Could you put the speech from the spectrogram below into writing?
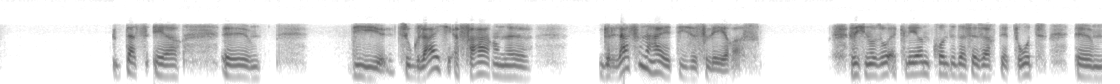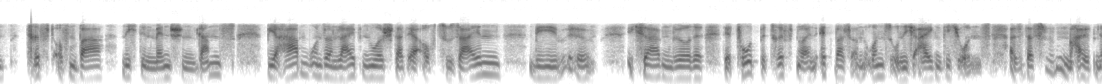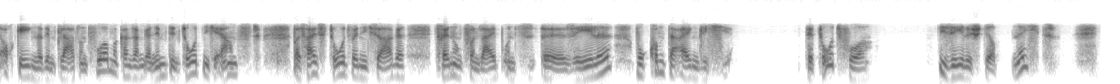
dass er äh, die zugleich erfahrene Gelassenheit dieses Lehrers sich nur so erklären konnte, dass er sagt, der Tod ähm, trifft offenbar nicht den Menschen ganz. Wir haben unseren Leib nur, statt er auch zu sein, wie äh, ich sagen würde, der Tod betrifft nur ein etwas an uns und nicht eigentlich uns. Also das halten auch Gegner dem Platon vor. Man kann sagen, er nimmt den Tod nicht ernst. Was heißt Tod, wenn ich sage Trennung von Leib und äh, Seele? Wo kommt da eigentlich der Tod vor? Die Seele stirbt nicht,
